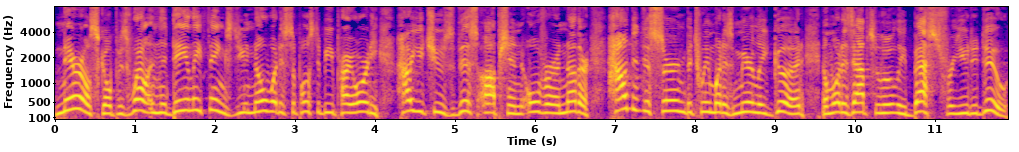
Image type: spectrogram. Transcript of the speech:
narrow scope as well, in the daily things, do you know what is supposed to be priority? How you choose this option over another? How to discern between what is merely good and what is absolutely best for you to do?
